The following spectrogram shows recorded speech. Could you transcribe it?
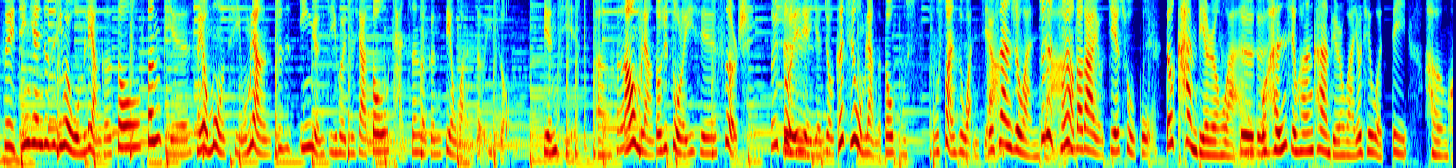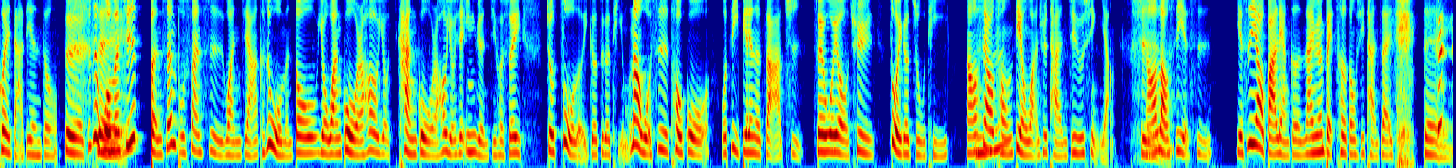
所以今天就是因为我们两个都分别很有默契，我们俩就是因缘际会之下都产生了跟电玩的一种连结，嗯哼，然后我们俩都去做了一些 search，都去做了一点研究。可是其实我们两个都不是不算是玩家，不算是玩家，就是从小到大有接触过。都看别人玩。对对对我很喜欢看别人玩，尤其我弟很会打电动。对，就是我们其实本身不算是玩家，可是我们都有玩过，然后有看过，然后有一些因缘机会，所以就做了一个这个题目。那我是透过我自己编的杂志，所以我有去做一个主题，然后是要从电玩去谈基督信仰，是，然后老师也是也是要把两个南辕北辙的东西谈在一起。对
